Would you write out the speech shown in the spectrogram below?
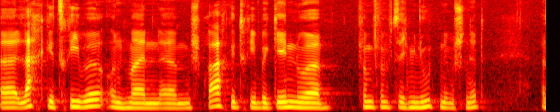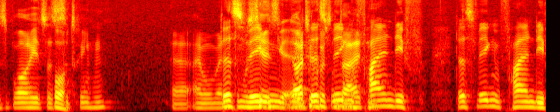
äh, Lachgetriebe und mein ähm, Sprachgetriebe gehen nur 55 Minuten im Schnitt. Also brauche ich jetzt was Oh. zu trinken. Äh, einen Moment. Deswegen, deswegen fallen die, deswegen fallen die,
